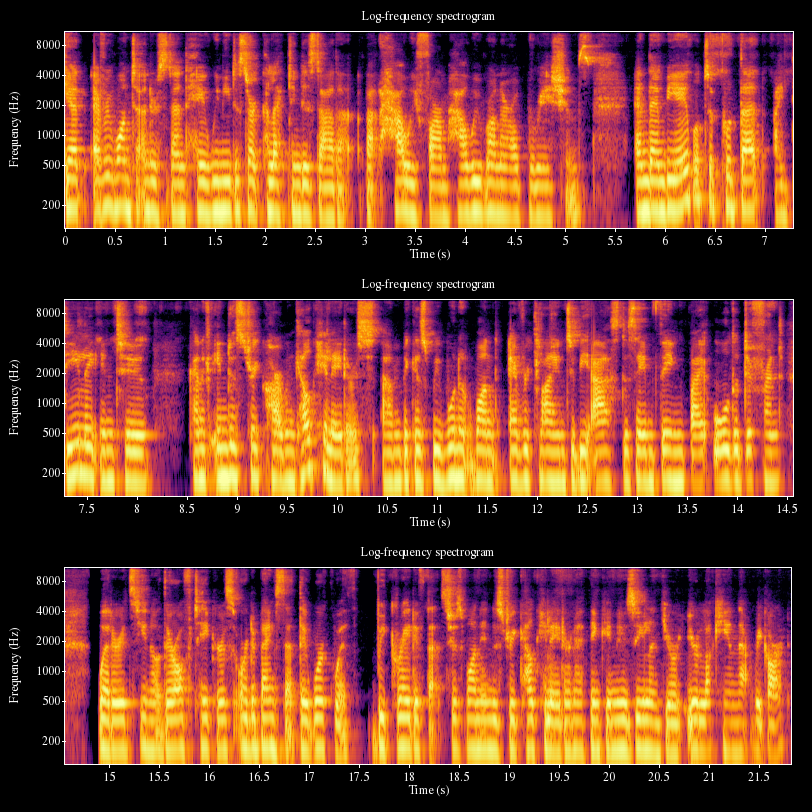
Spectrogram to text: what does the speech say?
get everyone to understand hey, we need to start collecting this data about how we farm, how we run our operations, and then be able to put that ideally into kind of industry carbon calculators um, because we wouldn't want every client to be asked the same thing by all the different whether it's you know their off takers or the banks that they work with. It'd be great if that's just one industry calculator and i think in new zealand you're you're lucky in that regard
